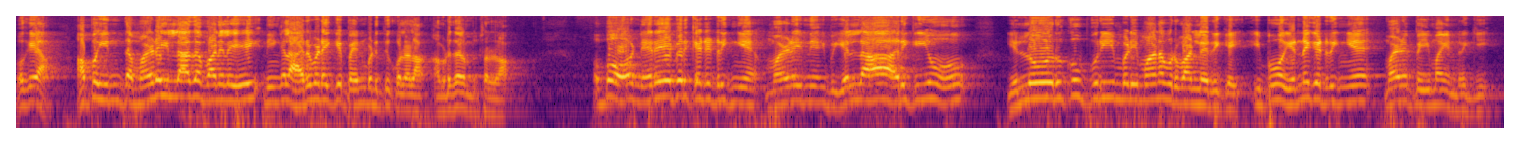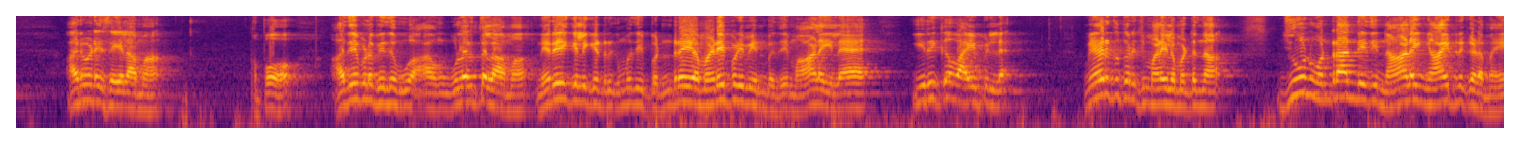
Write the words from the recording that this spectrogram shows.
ஓகேயா அப்போ இந்த மழை இல்லாத வானிலையை நீங்கள் அறுவடைக்கு பயன்படுத்தி கொள்ளலாம். அப்படிதான் நம்ம சொல்லலாம். அப்போது நிறைய பேர் கேட்டுட்ருக்கீங்க மழைன்னு. மழை இப்போ எல்லா அறிக்கையும் எல்லோருக்கும் புரியும்படியுமான ஒரு வானிலை அறிக்கை. இப்போது என்ன கேட்டிருக்கீங்க? மழை பெய்யுமா இன்றைக்கு? அறுவடை செய்யலாமா? அப்போது அதே போல் வித உ- உலர்த்தலாமா? நிறைய கேள்வி கேட்டிருக்கும்போது இப்போ இன்றைய மழைப்பொழிவு என்பது மாலையில் இருக்க வாய்ப்பில்லை. மேற்கு தொடர்ச்சி மலையில் மட்டும்தான். ஜூன் ஒன்றாம் தேதி நாளை ஞாயிற்றுக்கிழமை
